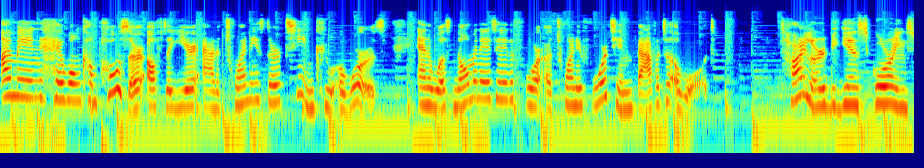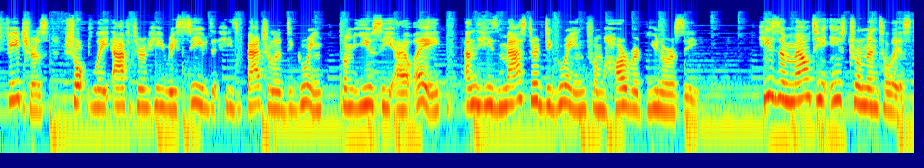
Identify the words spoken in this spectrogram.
I mean, he won Composer of the Year at the 2013 Q Awards and was nominated for a 2014 BAFTA Award. Tyler began scoring features shortly after he received his bachelor degree from UCLA and his master degree from Harvard University. He's a multi instrumentalist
